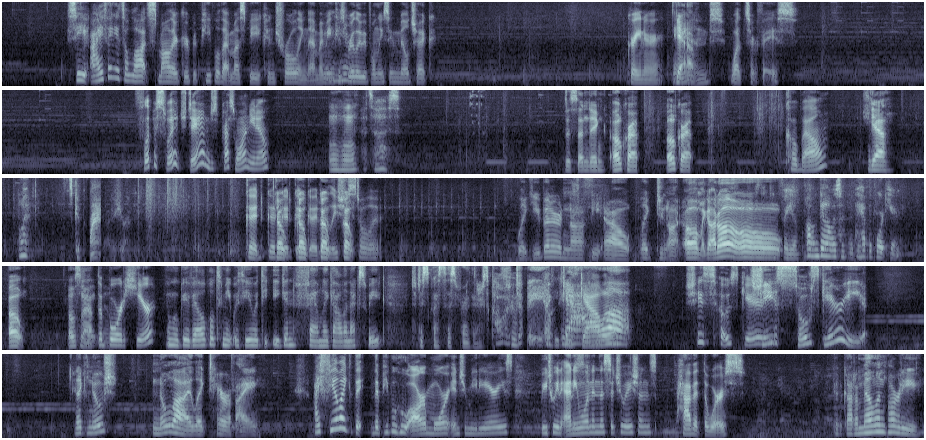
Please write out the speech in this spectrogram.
See, I think it's a lot smaller group of people that must be controlling them. I mean, Oh, because yeah. really we've only seen Milchick, Graner, Yeah. and what's her face. Flip a switch. Damn, just press one, you know? Mm-hmm. That's us. Descending. Oh crap. Oh crap. Cobel? Yeah. What? Let's get the out of here. Good, good, Go, good, good, go, good. go, At least go. she stole it. Like you better not be out. Like do not. Oh my god. Oh. for you. Oh no, I have the board here. Oh. Oh snap. The board here? And we'll be available to meet with you at the Eagan Family Gala next week to discuss this further. There's going to be a gala. gala. She's so scared. She is so scary. Like no, sh- no lie. Like terrifying. I feel like the the people who are more intermediaries between anyone in the situations have it the worst. We've got a melon party.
